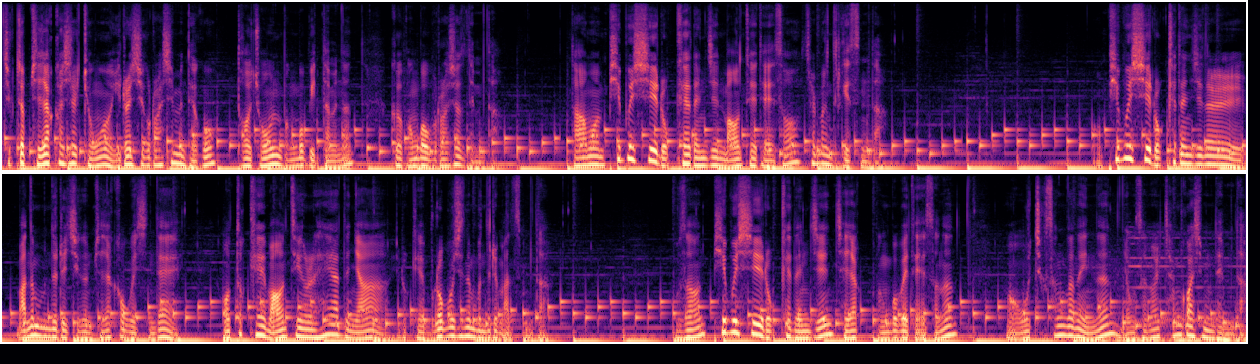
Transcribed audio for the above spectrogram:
직접 제작하실 경우 이런 식으로 하시면 되고 더 좋은 방법이 있다면 그 방법으로 하셔도 됩니다. 다음은 PVC 로켓 엔진 마운트에 대해서 설명드리겠습니다. 어, PVC 로켓 엔진을 많은 분들이 지금 제작하고 계신데 어떻게 mounting을 해야 되냐 이렇게 물어보시는 분들이 많습니다. 우선 PVC 로켓 엔진 제작 방법에 대해서는 어, 우측 상단에 있는 영상을 참고하시면 됩니다.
